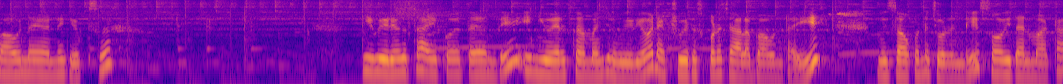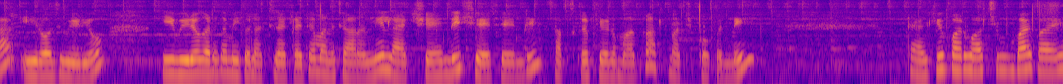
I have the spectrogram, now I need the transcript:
బాగున్నాయండి గిఫ్ట్స్. ఈ వీడియోతో అయిపోతాయండి. ఈ న్యూ ఇయర్కి సంబంధించిన వీడియో. నెక్స్ట్ వీడియోస్ కూడా చాలా బాగుంటాయి. మిస్ అవ్వకుండా చూడండి. సో ఇదనమాట ఈరోజు వీడియో. ఈ వీడియో కనుక మీకు నచ్చినట్లయితే మన ఛానల్ని లైక్ చేయండి షేర్ చేయండి సబ్స్క్రైబ్ చేయడం మాత్రం అసలు మర్చిపోకండి. Thank you for watching. Bye bye.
